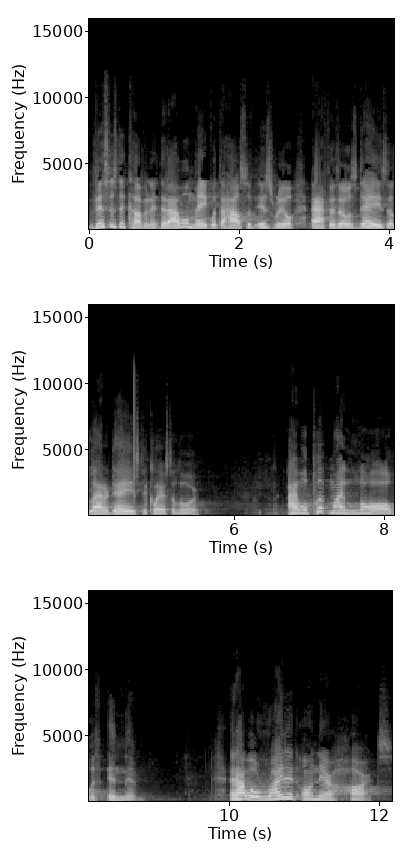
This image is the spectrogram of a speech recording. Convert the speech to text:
This is the covenant that I will make with the house of Israel after those days, the latter days, declares the Lord. I will put my law within them, and I will write it on their hearts,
